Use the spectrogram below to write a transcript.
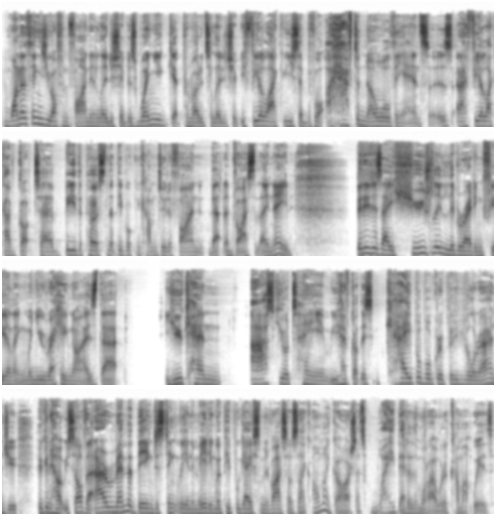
one of the things you often find in leadership is when you get promoted to leadership, you feel like you said before, I have to know all the answers. And I feel like I've got to be the person that people can come to to find that advice that they need. But it is a hugely liberating feeling when you recognize that you can ask your team, you have got this capable group of people around you who can help you solve that. I remember being distinctly in a meeting where people gave some advice. I was like, oh my gosh, that's way better than what I would have come up with.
